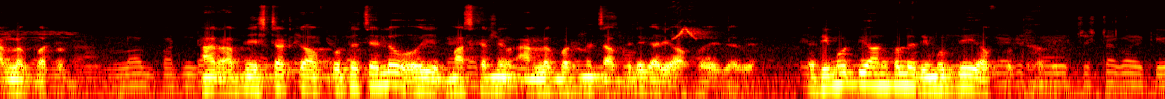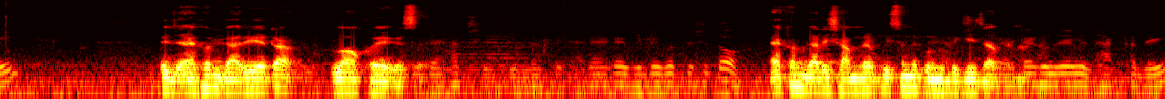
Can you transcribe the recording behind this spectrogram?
আনলক বাটন আর আপনি স্টার্টকে অফ করতে চাইলেও ওই মাঝখানে আনলক বাটনে চাপ দিলে গাড়ি অফ হয়ে যাবে। রিমোট দিয়ে অন করলে রিমোট দিয়েই অফ করতে হবে। চেষ্টা করে কেউ। এই যে এখন গাড়ি এটা লক হয়ে গেছে। ভিডিও করতেছি তো। এখন গাড়ি সামনের পিছনে কোনো দিকেই যাবে না। এখন যদি আমি ধাক্কা দেই।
